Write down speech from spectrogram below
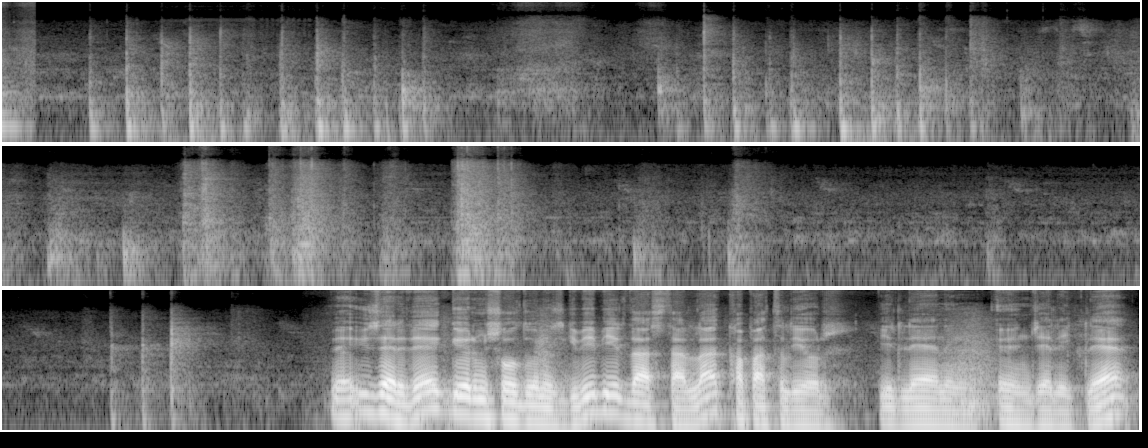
Ve üzeri de görmüş olduğunuz gibi bir dastarla kapatılıyor bir leğenin öncelikle.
